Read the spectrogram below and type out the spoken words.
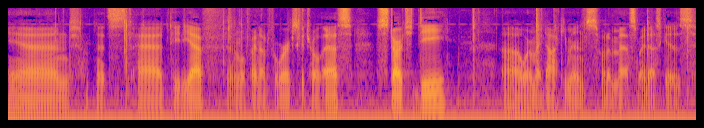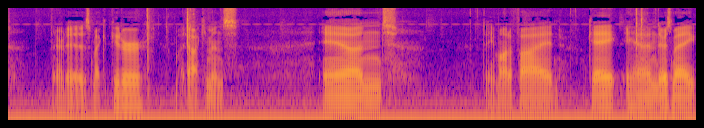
and let's add PDF and we'll find out if it works control S start D uh, where are my documents what a mess my desk is there it is my computer my documents and date modified okay and there's my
